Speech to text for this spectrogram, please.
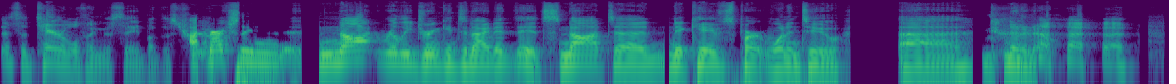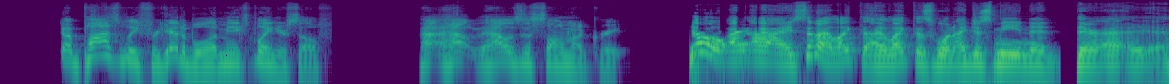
that's a terrible thing to say about this track. I'm actually not really drinking tonight. It, it's not uh, Nick Cave's part one and two. Uh, no, no, no. Uh, possibly forgettable. I mean, explain yourself. How how how is this song not great? No, I, I, I said I like I like this one. I just mean that there uh, uh,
